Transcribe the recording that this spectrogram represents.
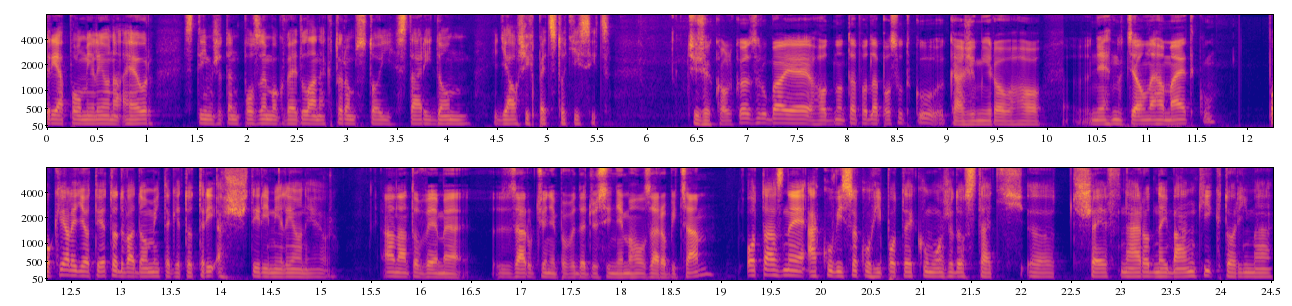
3,5 milióna eur, s tým, že ten pozemok vedľa, na ktorom stojí starý dom, je ďalších 500 tisíc. Čiže koľko zhruba je hodnota podľa posudku Kažimírovho nehnuteľného majetku? Pokiaľ ide o tieto dva domy, tak je to 3 až 4 milióny eur. A na to vieme zaručene povedať, že si nemohol zarobiť sám? Otázne je, akú vysokú hypotéku môže dostať e, šéf Národnej banky, ktorý má e,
